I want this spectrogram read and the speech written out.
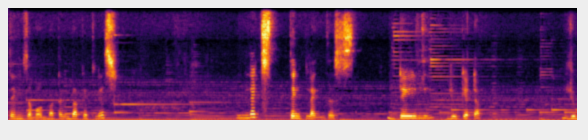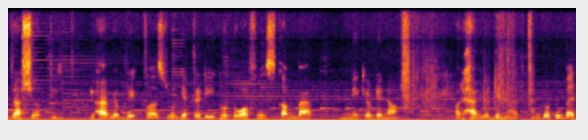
things about bucket list, let's think like this. Daily you get up, you brush your teeth, you have your breakfast, you get ready, go to office, come back, make your dinner or have your dinner and go to bed.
